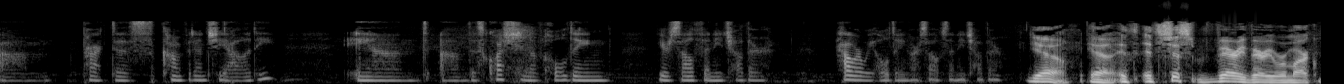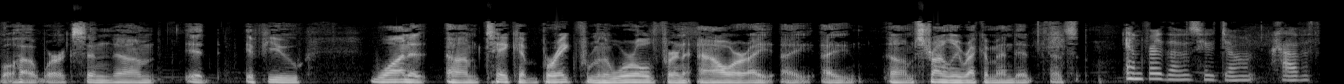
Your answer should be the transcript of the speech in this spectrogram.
um, practice confidentiality, and um, this question of holding yourself and each other. How are we holding ourselves and each other? Yeah, yeah. It's it's just very very remarkable how it works, and um, it if you want to um, take a break from the world for an hour, I I, I um, strongly recommend it. and for those who don't have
